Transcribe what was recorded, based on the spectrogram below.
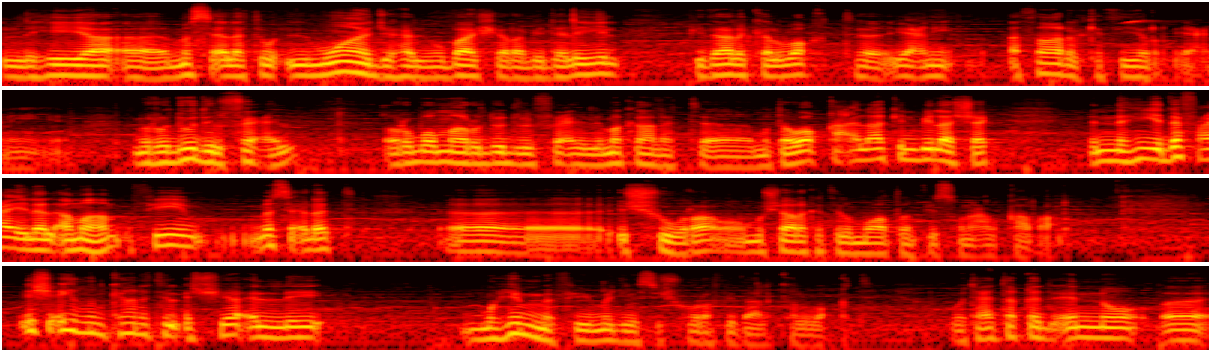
اللي هي آه، مسألة المواجهة المباشرة بدليل في ذلك الوقت آه، يعني أثار الكثير يعني من ردود الفعل ربما ردود الفعل اللي ما كانت آه، متوقعة لكن بلا شك إن هي دفعة إلى الأمام في مسألة آه، الشورى ومشاركة المواطن في صنع القرار. إيش أيضا كانت الأشياء اللي مهمة في مجلس الشورى في ذلك الوقت؟ وتعتقد إنه آه،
